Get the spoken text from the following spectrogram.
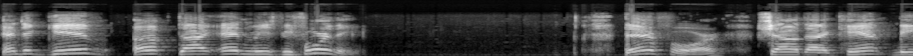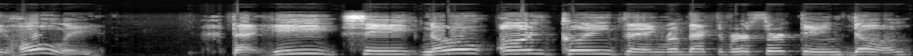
and to give up thy enemies before thee. Therefore shall thy camp be holy, that he see no unclean thing, run back to verse 13, dung,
